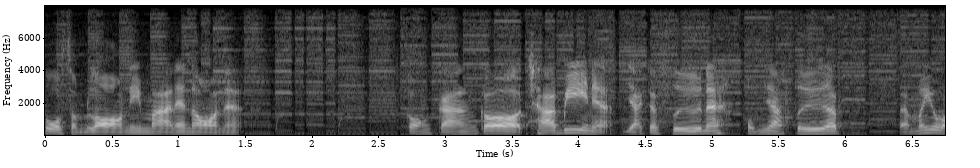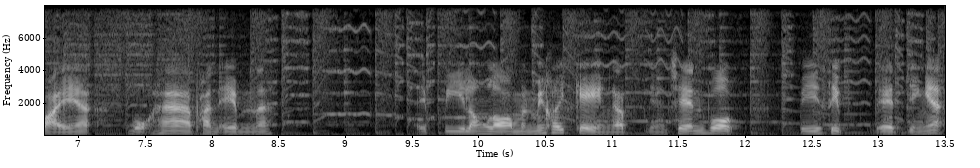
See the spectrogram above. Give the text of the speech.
ตัวสำรองนี่มาแน่นอนนะ กองกลางก็ชาบี้เนี่ย อยากจะซื้อนะ ผมอยากซื้อครับ แต่ไม่ไหวอะ่ะบวก 5,000M นะ ไอปีลองรองๆมันไม่ค่อยเก่งครับ อย่างเช่นพวกปี 11 อย่างเงี้ย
